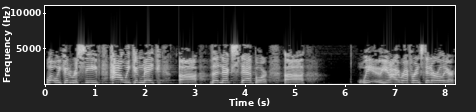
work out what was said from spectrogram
What we could receive, how we can make uh, the next step, or uh, we, you know, I referenced it earlier.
